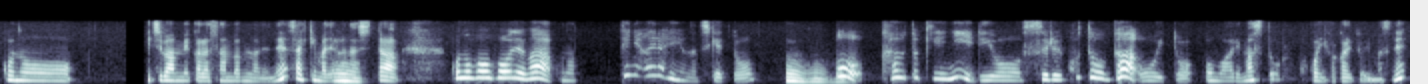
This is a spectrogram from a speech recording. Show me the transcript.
この1番目から3番目までねさっきまで話した、この方法ではこの手に入らへんようなチケットを買うときに利用することが多いと思われますと、ここに書かれておりますね。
